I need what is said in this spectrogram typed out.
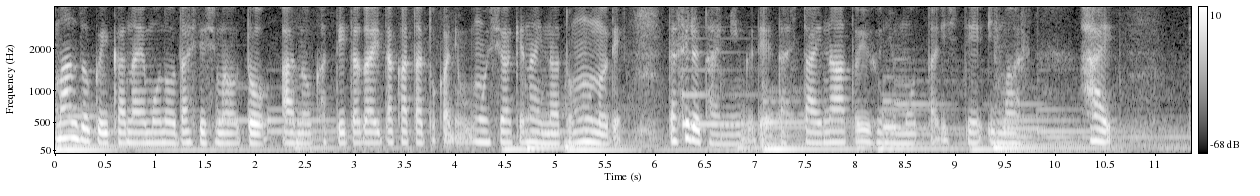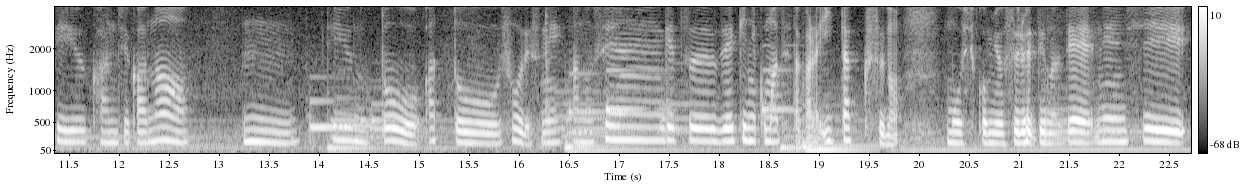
満足いかないものを出してしまうとあの買っていただいた方とかにも申し訳ないなと思うので出せるタイミングで出したいなというふうに思ったりしています。はいっていう感じかな。うん、っていうのとあとそうですねあの先月税金に困ってたから e-tax の申し込みをするっていうので年始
